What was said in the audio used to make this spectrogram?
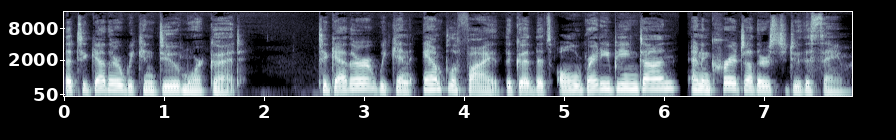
that together we can do more good. Together we can amplify the good that's already being done and encourage others to do the same.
